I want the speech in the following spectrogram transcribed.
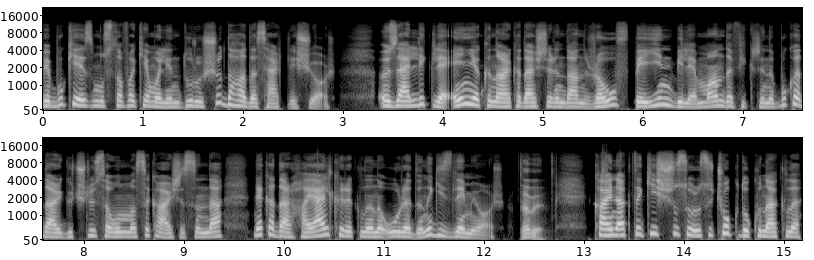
ve bu kez Mustafa Kemal'in duruşu daha da sertleşiyor. Özellikle en yakın arkadaşlarından Rauf Bey'in bile manda fikrini bu kadar güçlü savunması karşısında ne kadar hayal kırıklığına uğradığını gizlemiyor. Tabii. Kaynaktaki şu sorusu çok dokunaklı.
